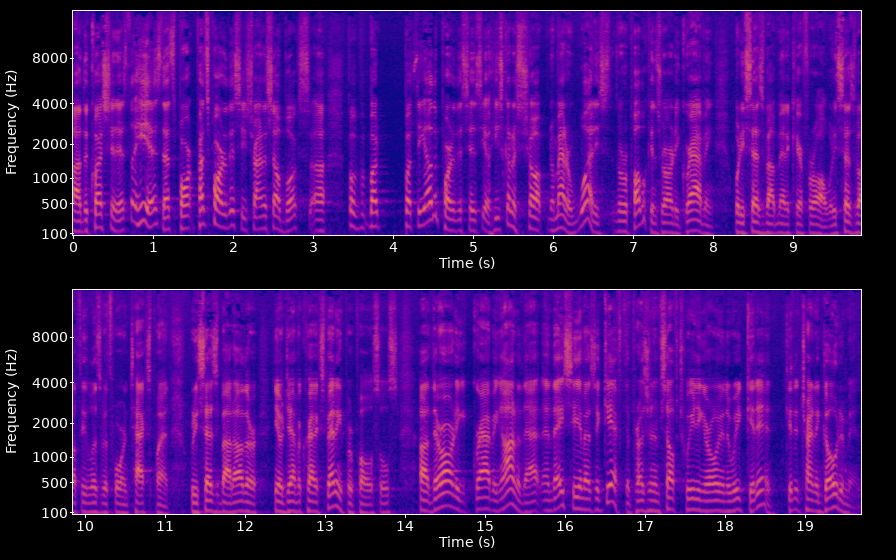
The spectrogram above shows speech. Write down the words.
Uh, the question is, he is, that's part, that's part of this. He's trying to sell books. Uh, but, but but the other part of this is, you know, he's going to show up no matter what. He's, the Republicans are already grabbing what he says about Medicare for all, what he says about the Elizabeth Warren tax plan, what he says about other, you know, Democratic spending proposals. Uh, they're already grabbing onto that, and they see him as a gift. The president himself tweeting earlier in the week, "Get in, get it," trying to goad him in.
